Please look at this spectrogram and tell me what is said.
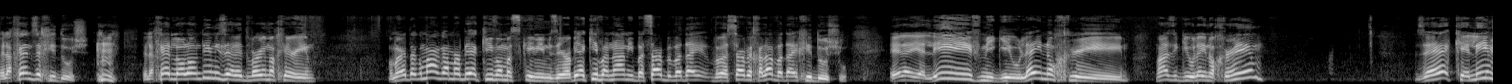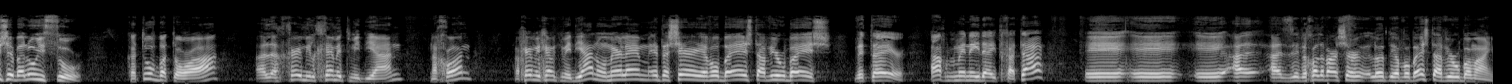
ולכן זה חידוש. ולכן לא לומדים מזה לדברים אחרים. אומרת הגמרא, גם רבי עקיבא מסכים עם זה, רבי עקיבא נע מבשר בוודאי, בשר וחלב ודאי חידושו. אלא יליף מגאולי נוכרים. מה זה גאולי נוכרים? זה כלים שבלעו איסור. כתוב בתורה, על אחרי מלחמת מדיין, נכון? אחרי מלחמת מדיין הוא אומר להם, את אשר יבוא באש תעבירו באש ותאר. אך במני די התחתה, אה, אה, אה, אז בכל דבר אשר לא יבוא באש תעבירו במים.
